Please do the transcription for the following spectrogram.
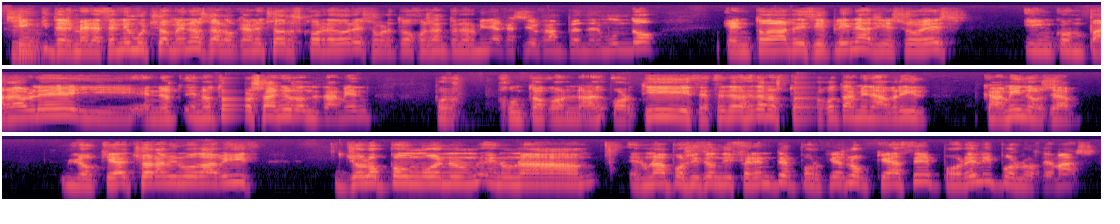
Sin Hmm. desmerecer ni mucho menos a lo que han hecho otros corredores, sobre todo José Antonio Hermina, que ha sido campeón del mundo en todas las disciplinas, y eso es incomparable. Y en, otros años, donde también pues junto con Ortiz, etcétera, etcétera, nos tocó también abrir caminos. O sea, lo que ha hecho ahora mismo David, yo lo pongo en, un- en una, en una posición diferente porque es lo que hace por él y por los demás.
